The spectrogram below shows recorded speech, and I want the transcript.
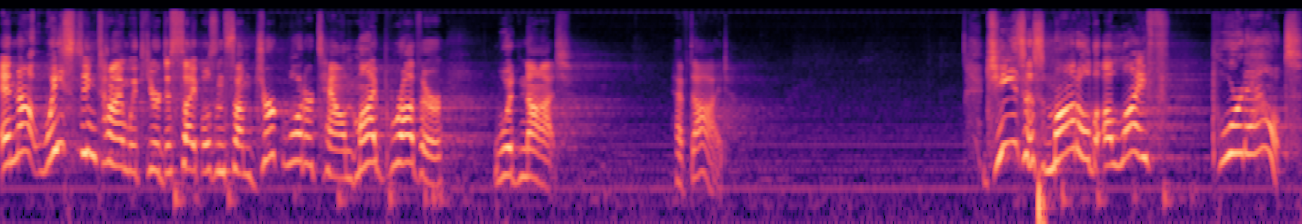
and not wasting time with your disciples in some jerkwater town, my brother would not have died. Jesus modeled a life poured out,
